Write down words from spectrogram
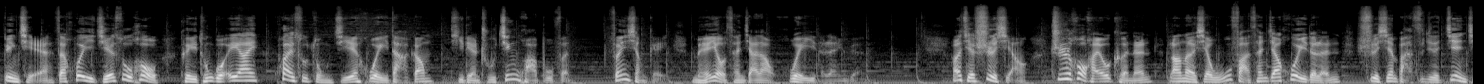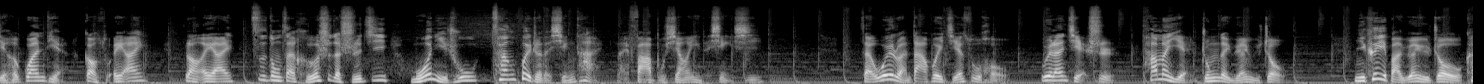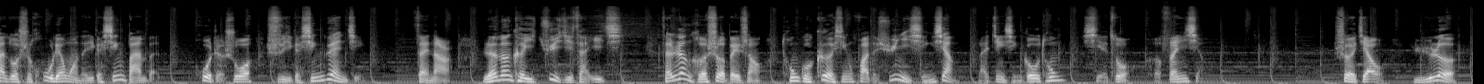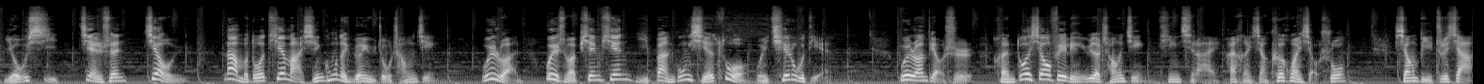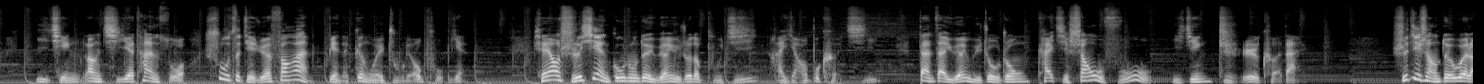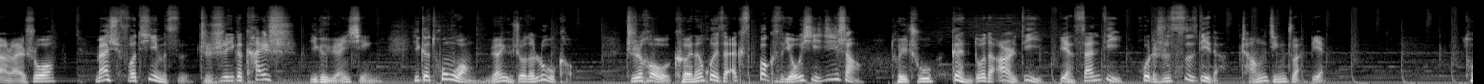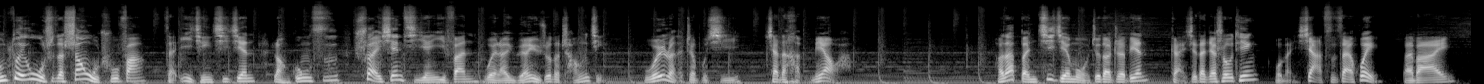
并且在会议结束后，可以通过 AI 快速总结会议大纲，提炼出精华部分，分享给没有参加到会议的人员。而且试想，之后还有可能让那些无法参加会议的人事先把自己的见解和观点告诉 AI，让 AI 自动在合适的时机模拟出参会者的形态来发布相应的信息。在微软大会结束后，微软解释他们眼中的元宇宙。你可以把元宇宙看作是互联网的一个新版本，或者说是一个新愿景，在那儿人们可以聚集在一起，在任何设备上通过个性化的虚拟形象来进行沟通、协作和分享。社交、娱乐、游戏、健身、教育，那么多天马行空的元宇宙场景，微软为什么偏偏以办公协作为切入点？微软表示，很多消费领域的场景听起来还很像科幻小说。相比之下，疫情让企业探索数字解决方案变得更为主流普遍。想要实现公众对元宇宙的普及还遥不可及，但在元宇宙中开启商务服务已经指日可待。实际上，对微软来说，Mesh for Teams 只是一个开始，一个原型，一个通往元宇宙的入口。之后可能会在 Xbox 游戏机上推出更多的 2D 变 3D 或者是 4D 的场景转变。从最务实的商务出发，在疫情期间让公司率先体验一番未来元宇宙的场景，微软的这步棋下得很妙啊！好的，本期节目就到这边，感谢大家收听，我们下次再会，拜拜。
